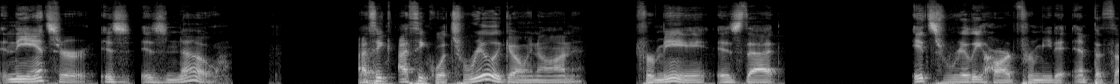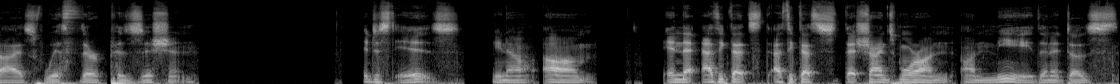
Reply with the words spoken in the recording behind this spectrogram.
and the answer is is no. I think I think what's really going on for me is that it's really hard for me to empathize with their position. It just is you know um and that i think that's i think that's that shines more on on me than it does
